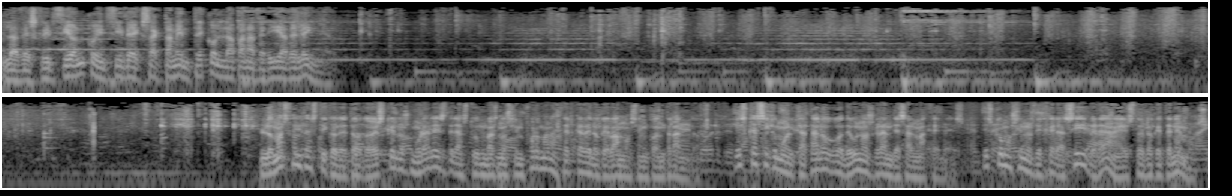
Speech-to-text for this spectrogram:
La descripción coincide exactamente con la panadería de Leiner. Lo más fantástico de todo es que los murales de las tumbas nos informan acerca de lo que vamos encontrando. Es casi como el catálogo de unos grandes almacenes. Es como si nos dijera, sí, verá, esto es lo que tenemos.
